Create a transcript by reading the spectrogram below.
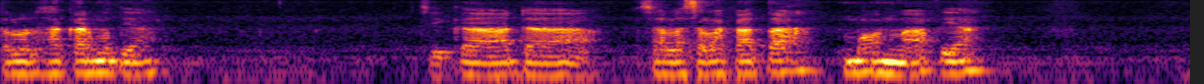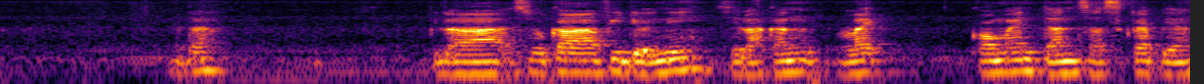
telur sakarmut ya. Jika ada salah-salah kata mohon maaf ya udah bila suka video ini silahkan like komen dan subscribe ya.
